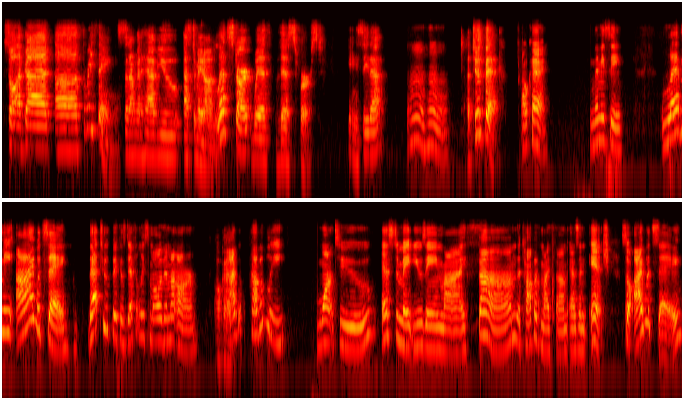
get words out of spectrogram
so I've got uh, three things that I'm going to have you estimate on. Let's start with this first. Can you see that? Mm-hmm. A toothpick. Okay. Let me see. Let me, I would say that toothpick is definitely smaller than my arm. Okay. I would probably want to estimate using my thumb, the top of my thumb, as an inch. So I would say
